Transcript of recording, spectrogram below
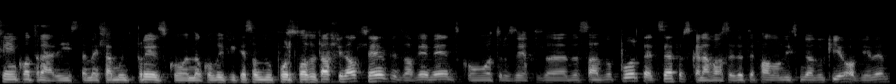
reencontrar, e isso também está muito preso com a não qualificação do Porto para o oitavo final de Champions, obviamente, com outros erros da, da SAD do Porto, etc. Se calhar vocês até falam disso melhor do que eu, obviamente.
